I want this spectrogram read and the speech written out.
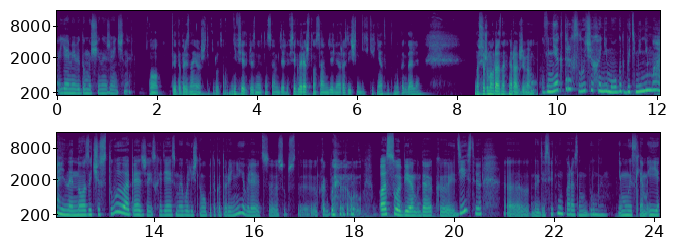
Я имею в виду мужчины и женщины. О, ты это признаешь, это круто. Не все это признают на самом деле. Все говорят, что на самом деле различных никаких нет и так далее. Но все же мы в разных мирах живем. В некоторых случаях они могут быть минимальны, но зачастую, опять же, исходя из моего личного опыта, который не является, собственно, как бы пособием да, к действию, э, действительно мы по-разному думаем и мыслям. И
